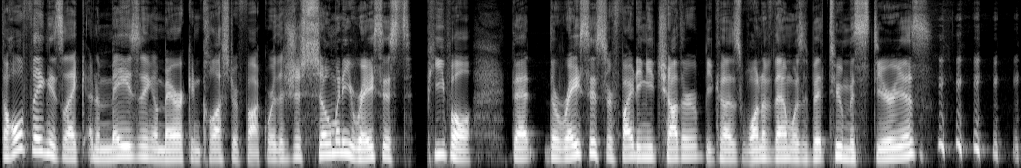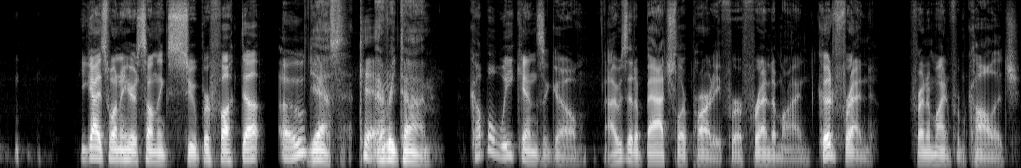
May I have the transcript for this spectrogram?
the whole thing is like an amazing American clusterfuck where there's just so many racist people that the racists are fighting each other because one of them was a bit too mysterious. You guys want to hear something super fucked up? Oh, Yes, Okay. every time. Couple weekends ago, I was at a bachelor party for a friend of mine, good friend, friend of mine from college.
